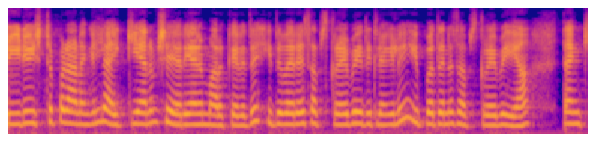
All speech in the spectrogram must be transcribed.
വീഡിയോ ഇഷ്ടപ്പെടുകയാണെങ്കിൽ ലൈക്ക് ചെയ്യാനും ഷെയർ ചെയ്യാനും മറക്കരുത്. ഇതുവരെ സബ്സ്ക്രൈബ് ചെയ്തിട്ടില്ലെങ്കിൽ ഇപ്പോൾ തന്നെ സബ്സ്ക്രൈബ് ചെയ്യുക. താങ്ക്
